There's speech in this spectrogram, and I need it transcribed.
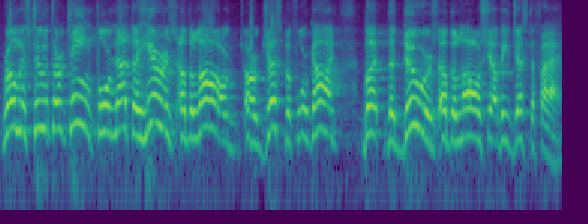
Romans 2 and 13. For not the hearers of the law are, are just before God, but the doers of the law shall be justified.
